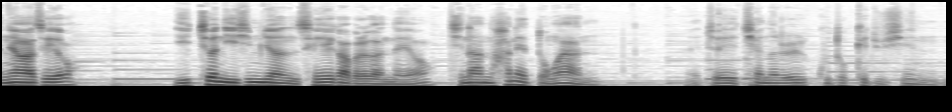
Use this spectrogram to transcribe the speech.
안녕하세요. 2020년 새해가 밝았네요. 지난 한 해 동안 저의 채널을 구독해 주신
